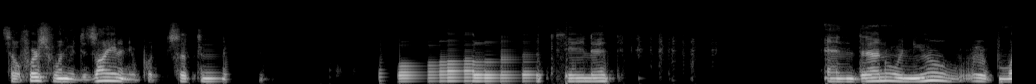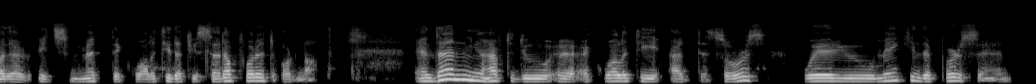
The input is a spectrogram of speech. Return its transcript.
So first, when you design and you put certain quality in it, and then when you, uh, whether it's met the quality that you set up for it or not. And then you have to do a, a quality at the source where you making the person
